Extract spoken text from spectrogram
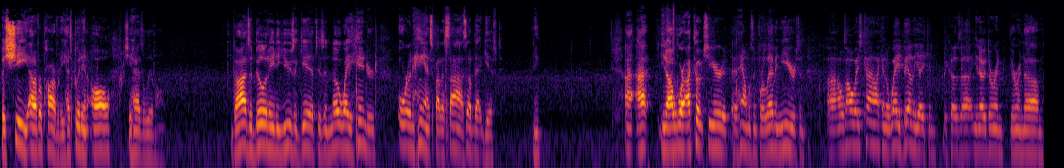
but she, out of her poverty, has put in all she had to live on. God's ability to use a gift is in no way hindered or enhanced by the size of that gift. I, I you know, I, I coached here at, at Hamilton for 11 years, and uh, I was always kind of like in a way belly aching because, uh, you know, during during um,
